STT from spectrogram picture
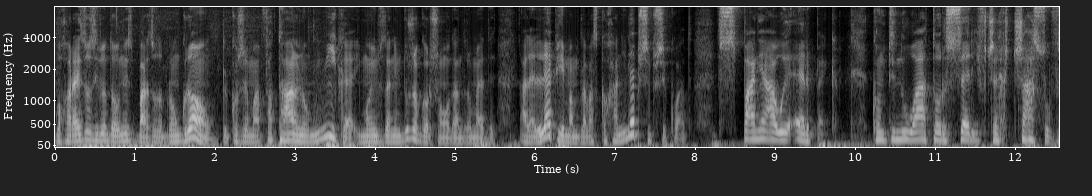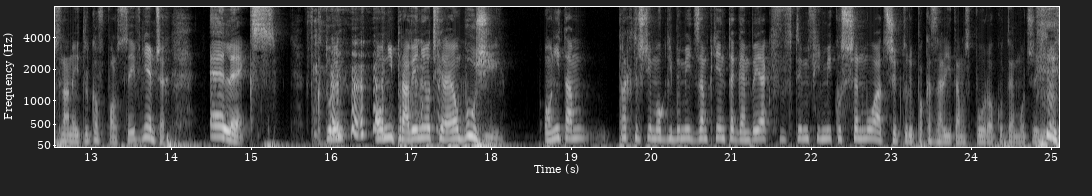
bo Horizon Zero Dawn jest bardzo dobrą grą, tylko że ma fatalną mimikę i moim zdaniem dużo gorszą od Andromedy. Ale lepiej mam dla was, kochani, lepszy przykład. Wspaniały RPG. Kontynuator serii Wszechczasów, znanej tylko w Polsce i w Niemczech. Elex, w którym oni prawie nie otwierają buzi. Oni tam praktycznie mogliby mieć zamknięte gęby, jak w, w tym filmiku z Shenmue 3, który pokazali tam z pół roku temu, czy ileś.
